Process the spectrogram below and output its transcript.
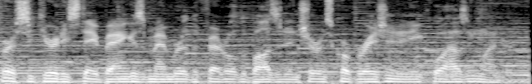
First Security State Bank is a member of the Federal Deposit Insurance Corporation and equal housing lender.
